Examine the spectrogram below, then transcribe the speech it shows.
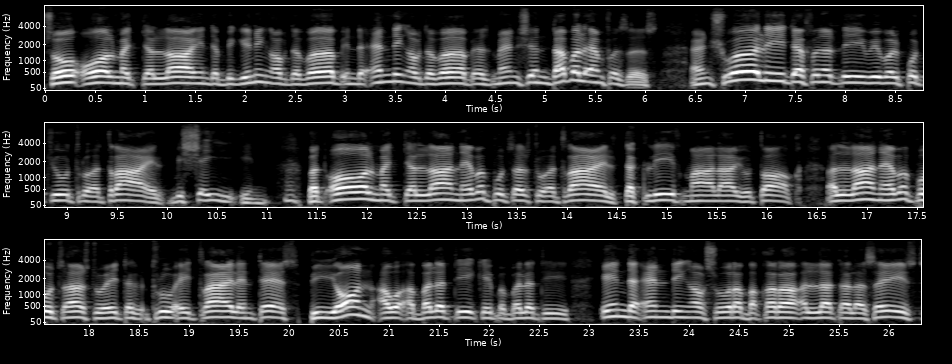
So Almighty Allah in the beginning of the verb, in the ending of the verb as mentioned, double emphasis. And surely, definitely, we will put you through a trial, bishay'in. Hmm. But Almighty Allah never puts us to a trial, taklif mala yutaq. Allah never puts us to a, through a trial and test beyond our ability, capability. In the ending of Surah Baqarah, Allah Ta'ala says,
